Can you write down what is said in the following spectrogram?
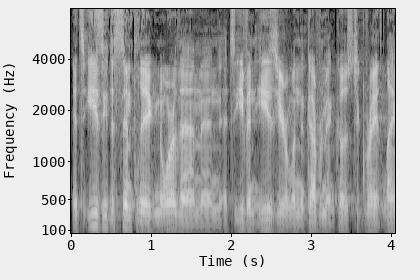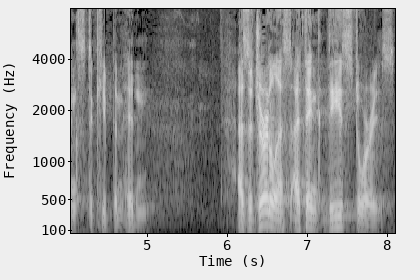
It's easy to simply ignore them, and it's even easier when the government goes to great lengths to keep them hidden. As a journalist, I think these stories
